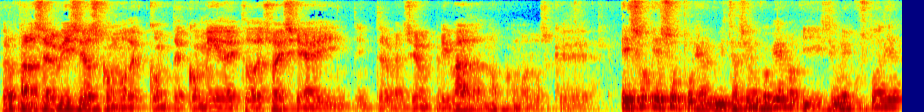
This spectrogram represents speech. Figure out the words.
Pero para servicios como de, de, comida y todo eso, ahí sí hay intervención privada, ¿no? Como los que... Eso, eso por la administración y gobierno y seguridad y custodia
